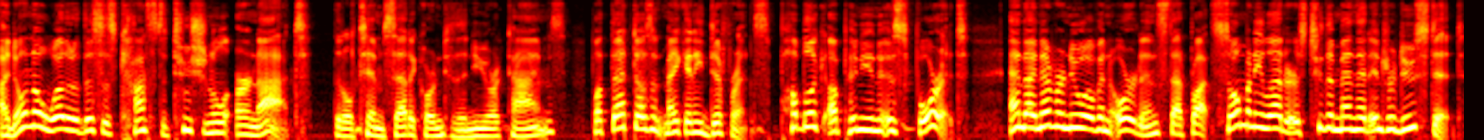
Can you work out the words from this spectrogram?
I don't know whether this is constitutional or not, little Tim said, according to the New York Times. But that doesn't make any difference. Public opinion is for it. And I never knew of an ordinance that brought so many letters to the men that introduced it.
